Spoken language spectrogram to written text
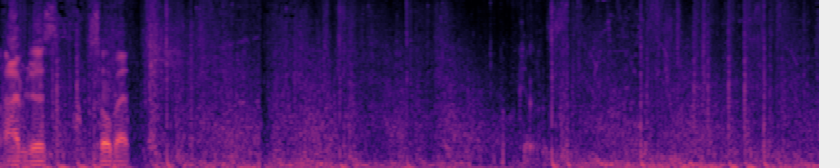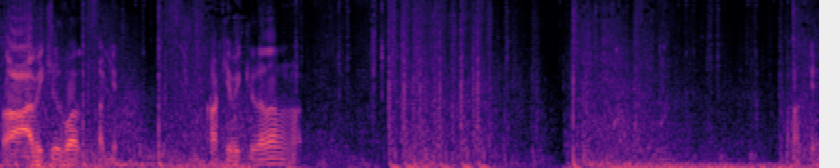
I'm just so bad. Okay, let's... Ah, we killed one. Okay. Okay, we killed another one. Okay,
